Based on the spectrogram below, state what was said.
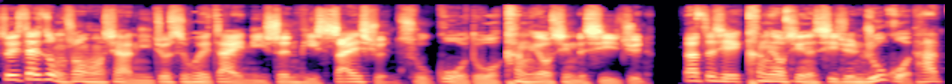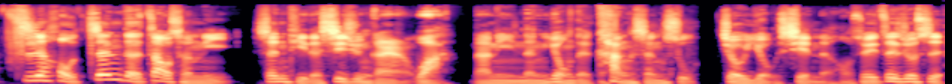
所以在这种状况下，你就是会在你身体筛选出过多抗药性的细菌。那这些抗药性的细菌，如果它之后真的造成你身体的细菌感染，哇，那你能用的抗生素就有限了哦。所以这就是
